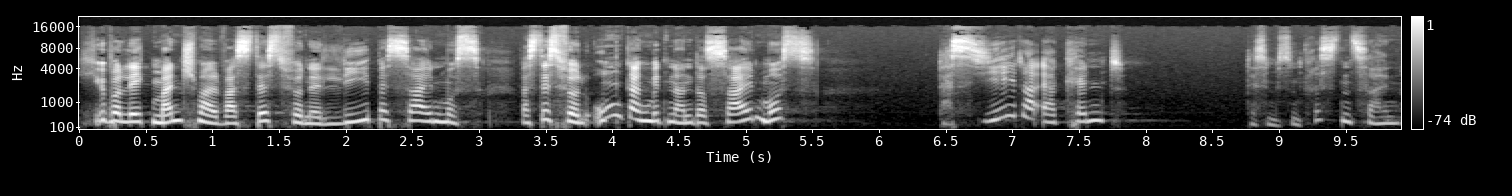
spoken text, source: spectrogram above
Ich überlege manchmal, was das für eine Liebe sein muss, was das für ein Umgang miteinander sein muss, dass jeder erkennt, das müssen Christen sein.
